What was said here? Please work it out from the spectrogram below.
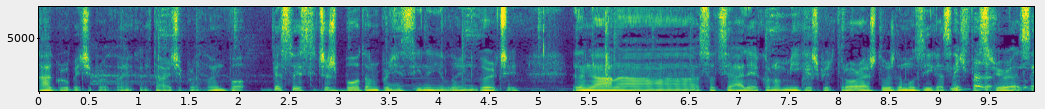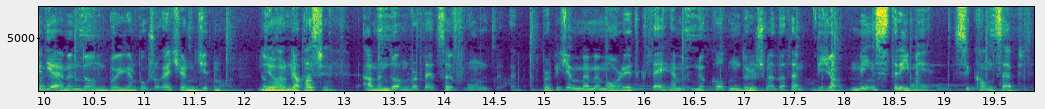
Ka grupe që prodhojnë, këngëtarë që prodhojnë, po besoj siç është bota në përgjithësi në një lloj ngërçi, edhe nga ana sociale, ekonomike, shpirtërore, ashtu është dhe muzika se është pasqyrë. Nuk e di, e mendon Bojken, po kështu ka qenë gjithmonë. Do jo, ka pas a mendon vërtet se unë përpiqem me memori të kthehem në kohë të ndryshme dhe them, dëgjoj, mainstreami si koncept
